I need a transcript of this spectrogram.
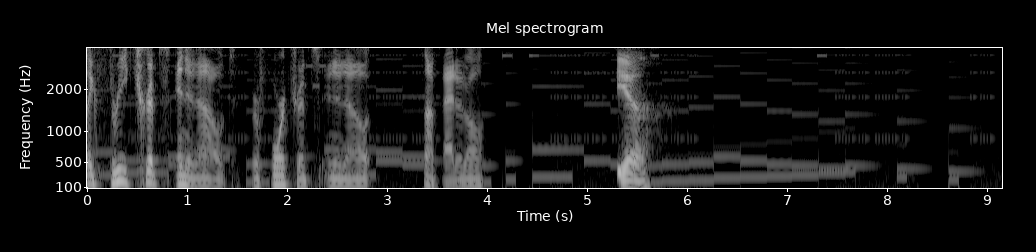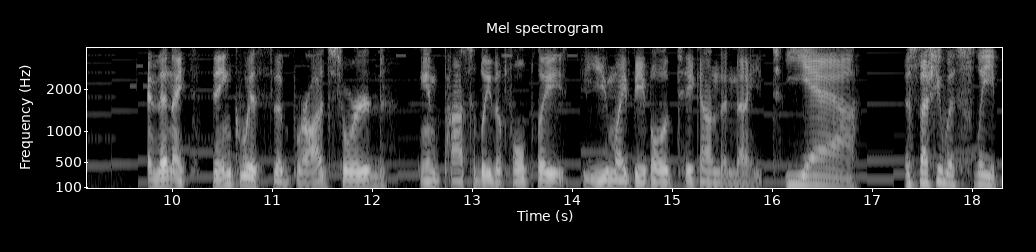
It's like three trips in and out, or four trips in and out. It's not bad at all. Yeah. And then I think with the broadsword and possibly the full plate, you might be able to take on the knight. Yeah, especially with sleep.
